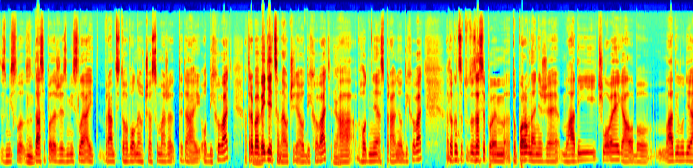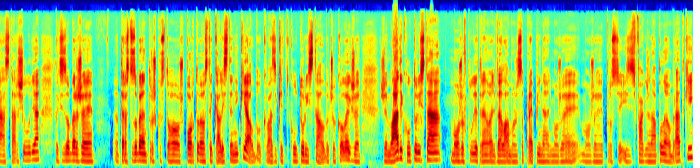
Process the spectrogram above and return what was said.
zmysle, Mm. dá sa povedať, že je zmysle aj v rámci toho voľného času máš teda aj oddychovať a treba vedieť sa naučiť aj oddychovať Jo. a vhodne a správne oddychovať. A dokonca tuto zase poviem to porovnanie, že mladý človek alebo mladí ľudia a starší ľudia, tak si zober, že teraz to zoberiem trošku z toho športového, z tej kalisteniky, alebo kvázi keď kulturista, alebo čokoľvek, že, že mladý kulturista môže v kľude trénovať veľa, môže sa prepínať, môže, môže proste ísť fakt, že na plné obratky,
